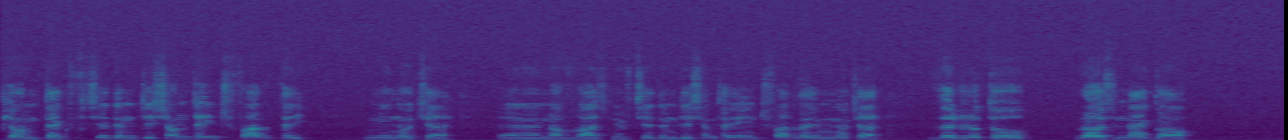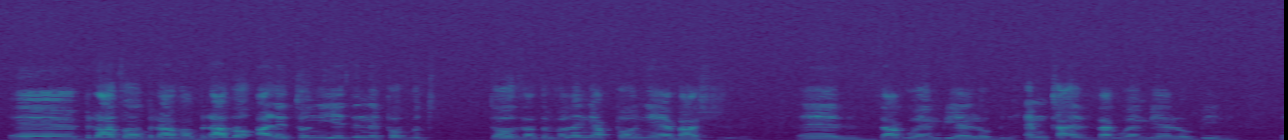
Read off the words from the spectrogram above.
Piątek w 74 minucie. Yy, no właśnie, w 74 minucie z rzutu rożnego brawo, brawo, brawo, ale to nie jedyny powód do zadowolenia, ponieważ e, Zagłębie Lubin, MKS Zagłębie Lubin e,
